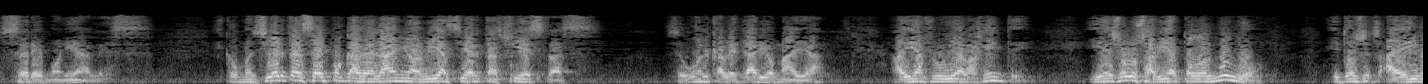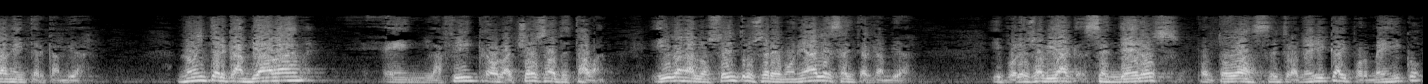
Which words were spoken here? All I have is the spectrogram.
ceremoniales. Y como en ciertas épocas del año había ciertas fiestas, según el calendario maya, ahí afluía la gente. Y eso lo sabía todo el mundo. Entonces ahí iban a intercambiar. No intercambiaban en la finca o la choza donde estaban. Iban a los centros ceremoniales a intercambiar. Y por eso había senderos por toda Centroamérica y por México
